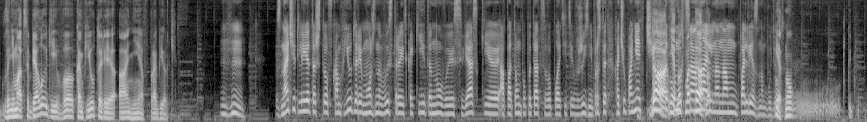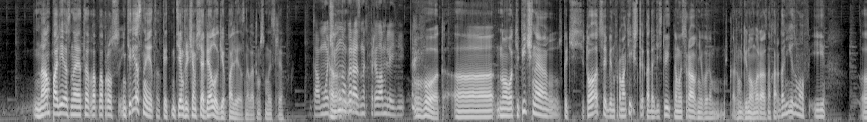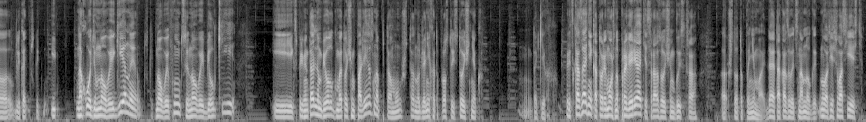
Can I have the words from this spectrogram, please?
заниматься биологией в компьютере, а не в пробирке. Мгм. Значит ли это, что в компьютере можно выстроить какие-то новые связки, а потом попытаться воплотить их в жизни? Просто хочу понять, чем Да, это нет, ну, смо- да, функционально нам полезно будет. Нет, ну, нам полезно, это во- вопрос интересный, сказать, тем же, чем вся биология полезна в этом смысле. Там очень А, много разных преломлений. Вот. э, Но вот типичная так сказать, ситуация биоинформатическая, когда действительно мы сравниваем, скажем, геномы разных организмов и, э, для так сказать, и находим новые гены, сказать, новые функции, новые белки. И экспериментальным биологам это очень полезно, потому что ну, для них это просто источник таких предсказаний, которые можно проверять и сразу очень быстро э, что-то понимать. Да, это оказывается намного... Ну вот если у вас есть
